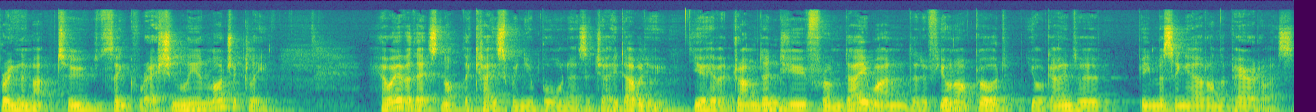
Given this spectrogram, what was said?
bring them up to think rationally and logically. However, that's not the case when you're born as a JW. You have it drummed into you from day one that if you're not good, you're going to be missing out on the paradise.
